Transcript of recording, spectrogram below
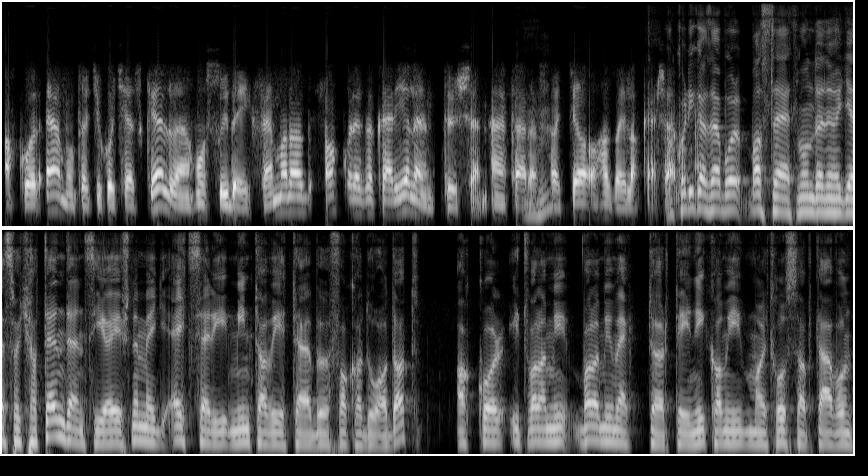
akkor elmondhatjuk, hogy ha ez kellően hosszú ideig fennmarad, akkor ez akár jelentősen átárazhatja uh-huh. a hazai lakásárat. Akkor igazából azt lehet mondani, hogy ez, hogyha tendencia és nem egy egyszeri mintavételből fakadó adat, akkor itt valami, valami megtörténik, ami majd hosszabb távon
